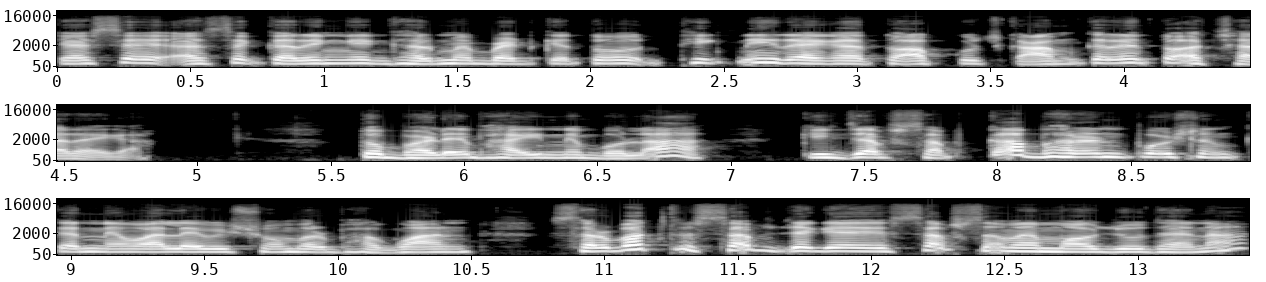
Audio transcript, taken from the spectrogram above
कैसे ऐसे करेंगे घर में बैठ के तो ठीक नहीं रहेगा, तो आप कुछ काम करें तो अच्छा रहेगा। तो बड़े भाई ने बोला कि जब सबका भरण-पोषण करने वाले विश्वम्भर भगवान सर्वत्र सब जगह सब समय मौजूद है ना,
